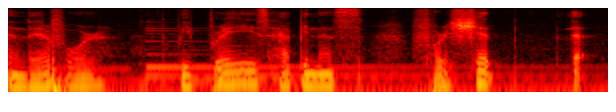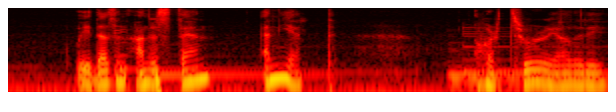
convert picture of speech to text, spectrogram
and therefore we praise happiness for shit that we doesn't understand and yet our true reality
